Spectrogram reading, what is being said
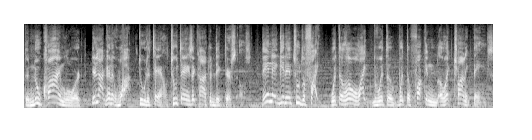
the new crime lord, you're not gonna walk through the town. Two things that contradict themselves. Then they get into the fight with the little light with the with the fucking electronic things.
